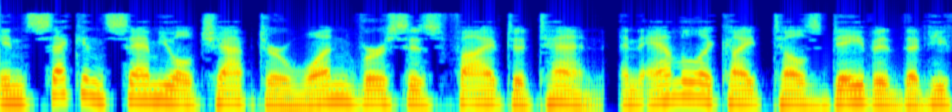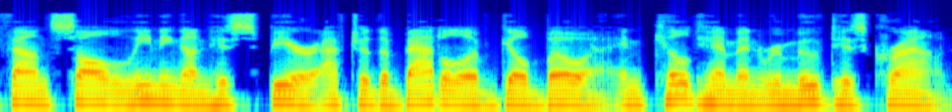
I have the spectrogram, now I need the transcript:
In 2 Samuel chapter 1 verses 5 to 10, an Amalekite tells David that he found Saul leaning on his spear after the battle of Gilboa and killed him and removed his crown.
